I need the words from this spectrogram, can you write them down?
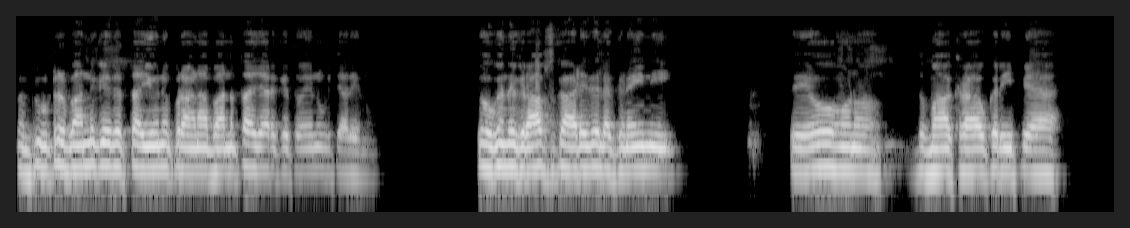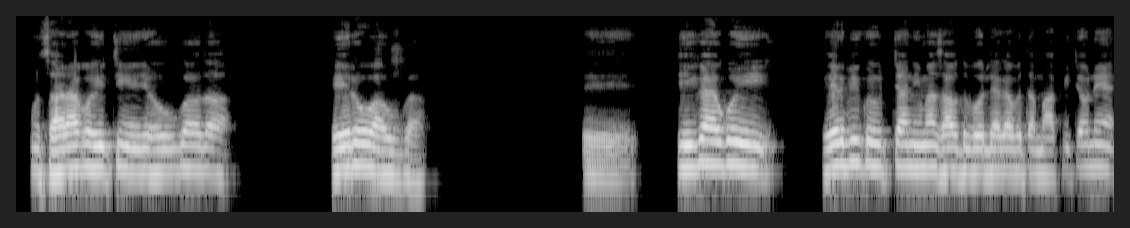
ਕੰਪਿਊਟਰ ਬੰਨ ਕੇ ਦਿੱਤਾ ਜੀ ਉਹਨੇ ਪੁਰਾਣਾ ਬੰਨਤਾ ਯਾਰ ਕਿਤੋਂ ਇਹਨੂੰ ਵਿਚਾਰੇ ਨੂੰ। ਤੇ ਉਹ ਕਹਿੰਦੇ ਗ੍ਰਾਫਸ ਕਾਰਡ ਇਹਦੇ ਲੱਗਣੇ ਹੀ ਨਹੀਂ। ਤੇ ਉਹ ਹੁਣ ਦਿਮਾਗ ਖਰਾਬ ਕਰੀ ਪਿਆ। ਹੁਣ ਸਾਰਾ ਕੁਝ ਚੇਂਜ ਹੋਊਗਾ ਉਹਦਾ, ਫੇਰ ਉਹ ਆਊਗਾ। ਤੇ ਠੀਕ ਹੈ ਕੋਈ ਫਿਰ ਵੀ ਕੋਈ ਉੱਚਾ ਨੀਵਾਂ ਸ਼ਬਦ ਬੋਲਿਆਗਾ ਉਹ ਤਾਂ ਮਾਫੀ ਚਾਹੁੰਦੇ ਆ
